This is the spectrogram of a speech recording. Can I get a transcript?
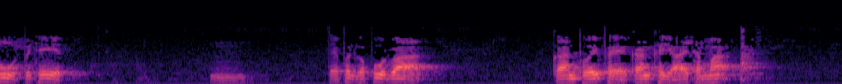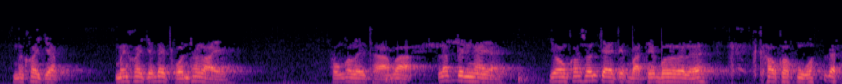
พูดไปเทศอืมแต่เพิ่นก็พูดว่า การเผยแผ่การขยายธรรมะ ไม่ค่อยจะไม่ค่อยจะได้ผลเท่าไหร่ ผมก็เลยถามว่า แล้วเป็นไงอะโยมเขาสนใจแต่บัตรแต่เบอร์เหรอเข้ากับหัวกัน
